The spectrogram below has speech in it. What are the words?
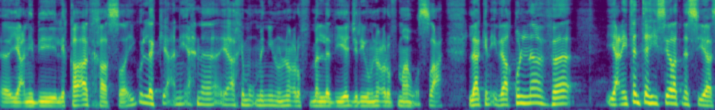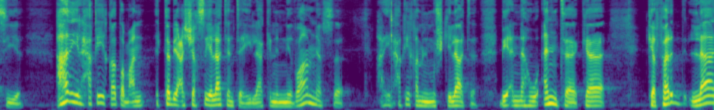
آه، يعني بلقاءات خاصة يقول لك يعني إحنا يا أخي مؤمنين ونعرف ما الذي يجري ونعرف ما هو الصح، لكن إذا قلنا ف يعني تنتهي سيرتنا السياسية. هذه الحقيقة طبعا التبعة الشخصية لا تنتهي، لكن النظام نفسه هذه الحقيقة من مشكلاته بأنه أنت ك كفرد لا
